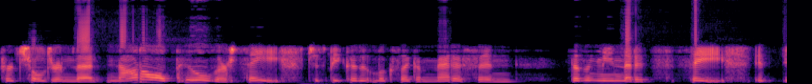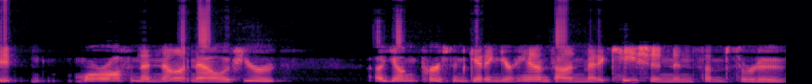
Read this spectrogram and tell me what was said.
for children that not all pills are safe. Just because it looks like a medicine doesn't mean that it's safe. It, it more often than not now, if you're a young person getting your hands on medication in some sort of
